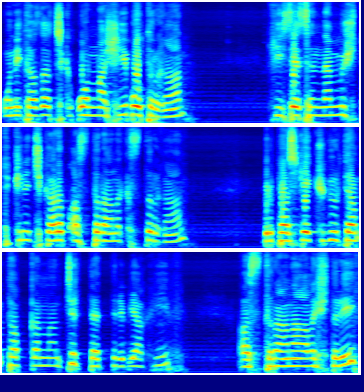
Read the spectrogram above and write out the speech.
Unitaza çıkıp onun aşıyıp oturgan. Kisesinden müştükünü çıkarıp astıranı kıstırgan. Bir paske kükürten tapkandan cırt ettirip yakayıp. Astıranı alıştırıp.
